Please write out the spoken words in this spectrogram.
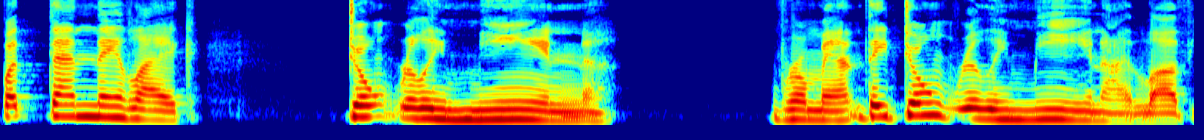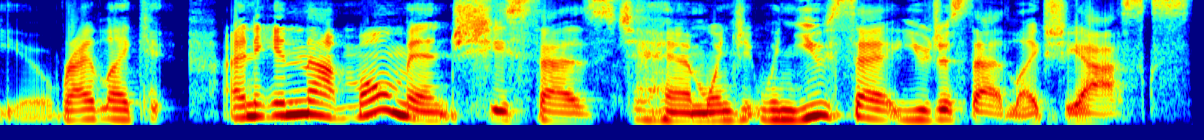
but then they like don't really mean romance. They don't really mean I love you, right? Like and in that moment she says to him when when you said you just said like she asks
